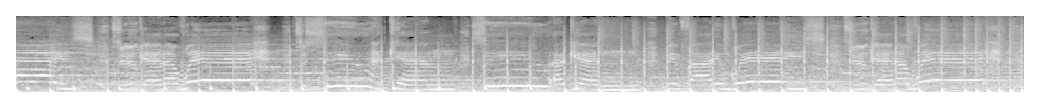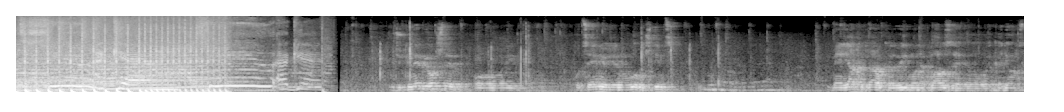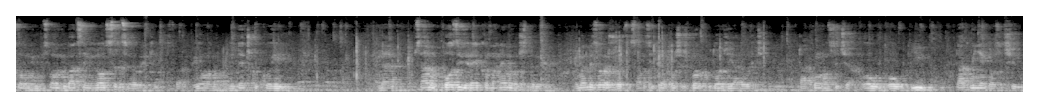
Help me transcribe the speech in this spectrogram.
ulogu Štimca. Meni je jako drago kada vidim one aplauze, ovaj, kad je ono slovnim, slovnim bacanjem, on srce ove ekipe, stvarno. I on je dečko koji na samom poziv je rekao, ma nema uopšte da me, nemoj me zoveš uopšte, samo si treba pošleš poruku, dođi, ja dolećem. Tako on osjeća ovu, ovu i tako i njega osjećaju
